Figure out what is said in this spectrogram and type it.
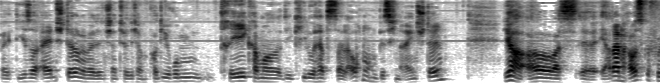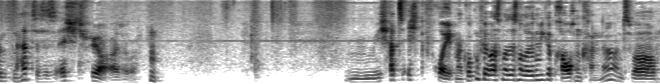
bei dieser Einstellung. Wenn ich natürlich am Potti rumdrehe, kann man die Kilohertzzahl auch noch ein bisschen einstellen. Ja, aber was äh, er dann rausgefunden hat, das ist echt, ja, also, hm. mich hat es echt gefreut. Mal gucken, für was man das noch irgendwie gebrauchen kann. Ne? Und zwar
